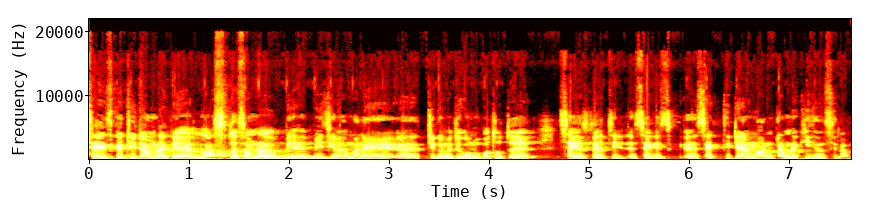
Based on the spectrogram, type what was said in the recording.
sec square theta আমরা লাস্ট ক্লাস আমরা মানে ত্রিকোণমিতিক অনুপাত হতে সেক স্কোয়ার সেক থিটার মানটা আমরা কি জানছিলাম?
